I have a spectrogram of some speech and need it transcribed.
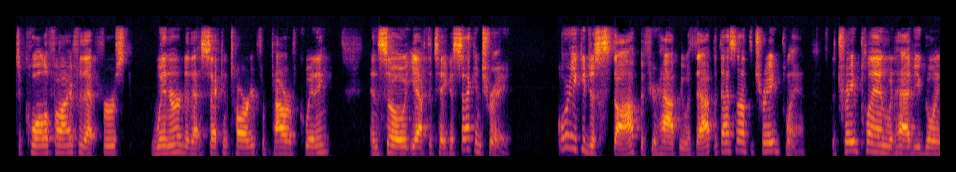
to qualify for that first winner to that second target for power of quitting. And so you have to take a second trade. Or you could just stop if you're happy with that, but that's not the trade plan. The trade plan would have you going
